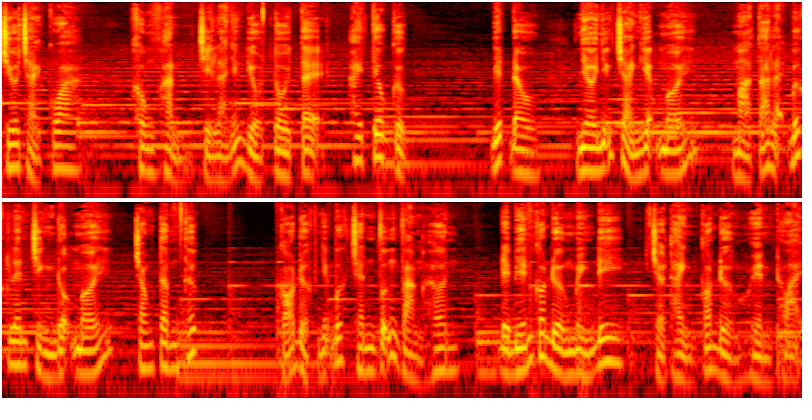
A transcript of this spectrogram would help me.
chưa trải qua không hẳn chỉ là những điều tồi tệ hay tiêu cực biết đâu, nhờ những trải nghiệm mới mà ta lại bước lên trình độ mới trong tâm thức, có được những bước chân vững vàng hơn để biến con đường mình đi trở thành con đường huyền thoại.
